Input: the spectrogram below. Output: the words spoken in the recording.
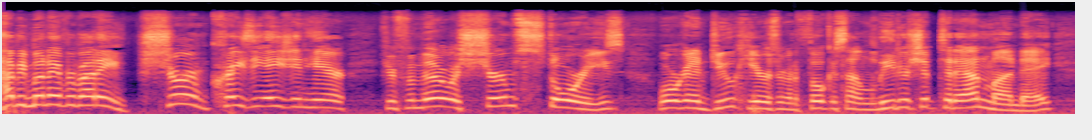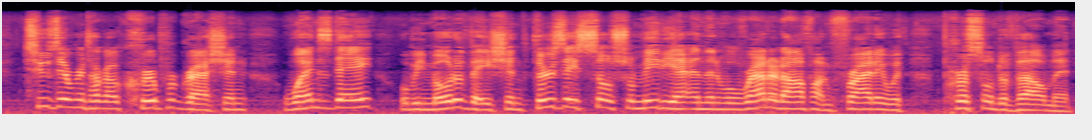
Happy Monday, everybody. Sherm, Crazy Asian here. If you're familiar with Sherm Stories, what we're going to do here is we're going to focus on leadership today on Monday. Tuesday, we're going to talk about career progression. Wednesday will be motivation. Thursday, social media. And then we'll round it off on Friday with personal development.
